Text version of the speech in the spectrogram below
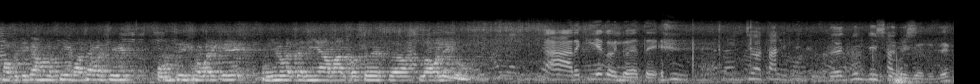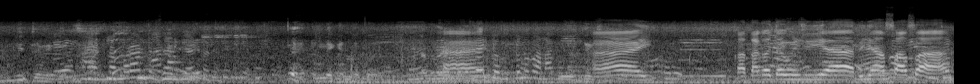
সমিতি কামড়ছি পাশাপাশি উপস্থিত সবাইকে ধন্যবাদ জানিয়ে আমার বক্তব্য আসসালামু আলাইকুম। আর কি কইলো এতে? জতালি দেখবেন কিস্টেমি করে বানাবো আই কথা কইতে ইয়া সাসা কোন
